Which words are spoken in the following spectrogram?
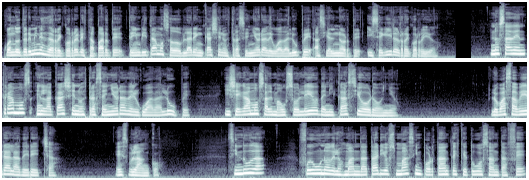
Cuando termines de recorrer esta parte, te invitamos a doblar en calle Nuestra Señora de Guadalupe hacia el norte y seguir el recorrido. Nos adentramos en la calle Nuestra Señora del Guadalupe y llegamos al mausoleo de Nicasio Oroño. Lo vas a ver a la derecha. Es blanco. Sin duda, fue uno de los mandatarios más importantes que tuvo Santa Fe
